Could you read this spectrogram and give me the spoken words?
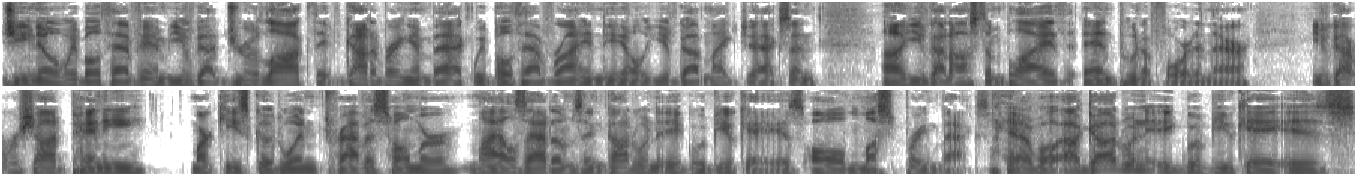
Geno, we both have him. You've got Drew Lock, they've got to bring him back. We both have Ryan Neal. You've got Mike Jackson. Uh, you've got Austin Blythe and Poona Ford in there. You've got Rashad Penny, Marquise Goodwin, Travis Homer, Myles Adams, and Godwin Igwebuike is all must bring backs. Yeah, well, uh, Godwin Igwebuike is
